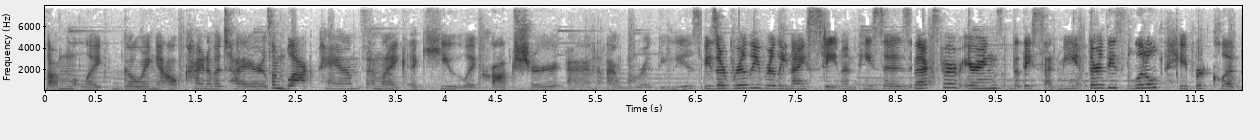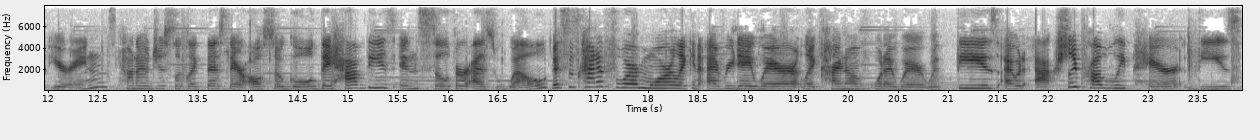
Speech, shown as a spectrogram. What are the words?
some like going out kind of attire, some black pants and like a cute like cropped shirt and I wore these these. Are really, really nice statement pieces. The next pair of earrings that they sent me, they're these little paper clip earrings. Kind of just look like this. They're also gold. They have these in silver as well. This is kind of for more like an everyday wear, like kind of what I wear with these. I would actually probably pair these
